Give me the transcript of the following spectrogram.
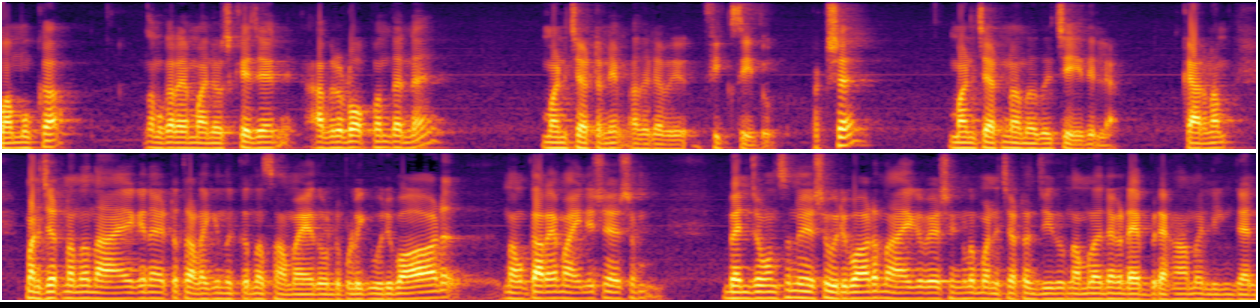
മമ്മൂക്ക നമുക്കറിയാം മനോജ് കെ ജയൻ അവരോടൊപ്പം തന്നെ മണിച്ചേട്ടനെയും അതിലവർ ഫിക്സ് ചെയ്തു. പക്ഷേ മണിച്ചേട്ടൻ അന്നത് ചെയ്തില്ല. കാരണം മണിച്ചേട്ടൻ അന്ന് നായകനായിട്ട് തിളങ്ങി നിൽക്കുന്ന സമയമായതുകൊണ്ട് പുള്ളിക്ക് ഒരുപാട് നമുക്കറിയാം അതിന് ശേഷം ബെൻ ജോൺസിന് ശേഷം ഒരുപാട് നായക വേഷങ്ങൾ മണിച്ചേട്ടൻ ചെയ്തു. നമ്മളതിന്റെ എബ്രഹാം ലിങ്കൻ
